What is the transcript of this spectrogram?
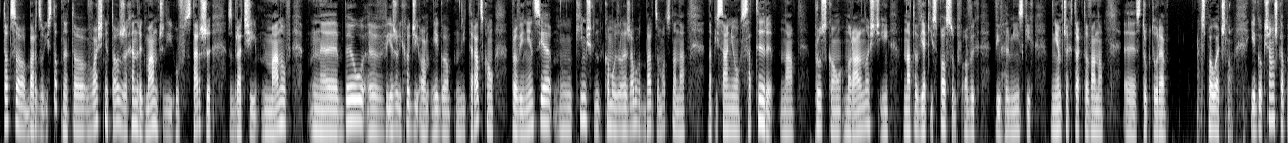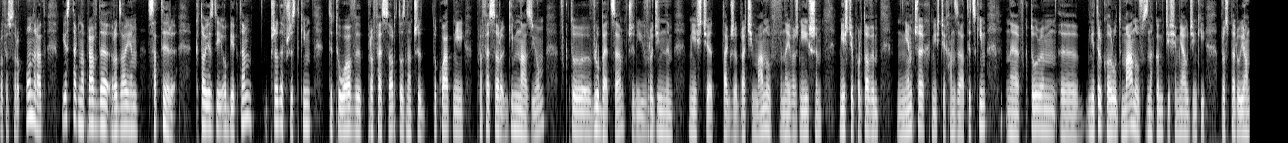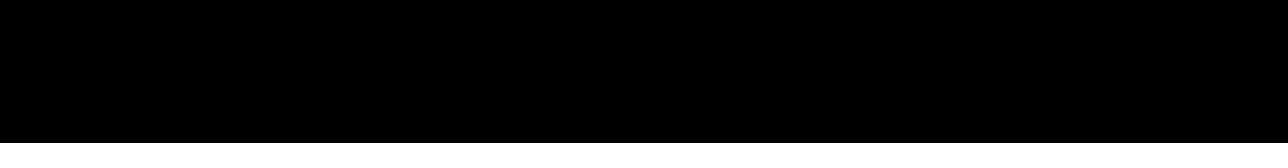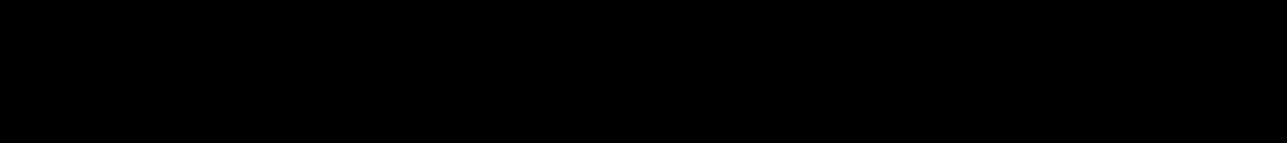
To, co bardzo istotne, to właśnie to, że Henryk Mann, czyli ów starszy z braci Manów, e, był, e, jeżeli chodzi o jego literacką proweniencję, kimś, komu zależało bardzo mocno na napisaniu satyry na pruską moralność i na to, w jaki sposób w owych wilhelmińskich Niemczech traktowano strukturę społeczną. Jego książka Profesor Unrad jest tak naprawdę rodzajem satyry. Kto jest jej obiektem? Przede wszystkim tytułowy profesor, to znaczy dokładniej profesor gimnazjum w, w Lubece, czyli w rodzinnym mieście także braci Manów, w najważniejszym mieście portowym Niemczech, mieście hanzeatyckim, e, w którym e, nie tylko ród Manów znakomicie się miał dzięki prosperującej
